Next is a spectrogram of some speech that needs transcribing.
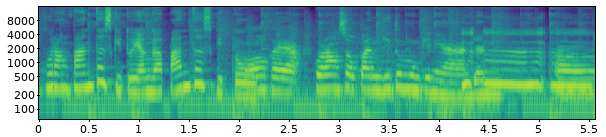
kurang pantas gitu yang nggak pantas gitu. Oh kayak kurang sopan gitu mungkin ya dan Mm, mm. eh,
